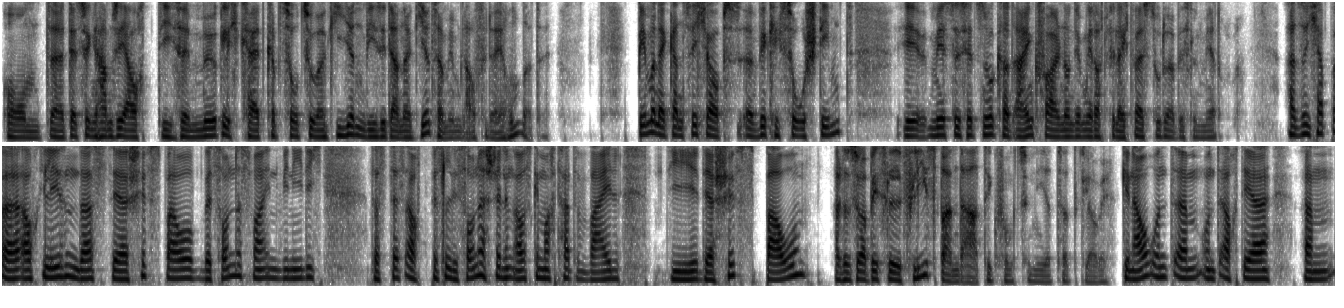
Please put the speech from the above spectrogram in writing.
Und äh, deswegen haben sie auch diese Möglichkeit gehabt, so zu agieren, wie sie dann agiert haben im Laufe der Jahrhunderte. Bin mir nicht ganz sicher, ob es äh, wirklich so stimmt. Äh, mir ist das jetzt nur gerade eingefallen und ich habe gedacht, vielleicht weißt du da ein bisschen mehr drüber. Also ich habe äh, auch gelesen, dass der Schiffsbau besonders war in Venedig, dass das auch ein bisschen die Sonderstellung ausgemacht hat, weil die, der Schiffsbau Also so ein bisschen fließbandartig funktioniert hat, glaube ich. Genau, und, ähm, und auch der, ähm,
